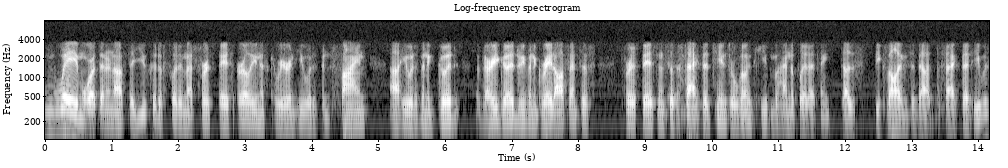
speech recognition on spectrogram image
way more than enough that you could have put him at first base early in his career, and he would have been fine. Uh, he would have been a good, very good, or even a great offensive first baseman. So the fact that teams were willing to keep him behind the plate, I think, does speak volumes about the fact that he was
